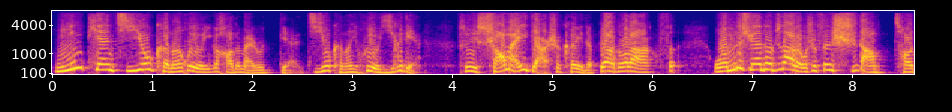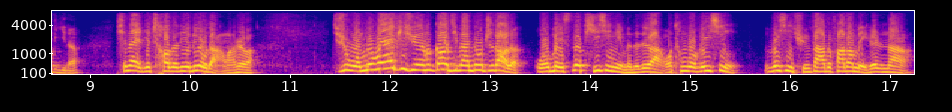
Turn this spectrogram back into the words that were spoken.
明天极有可能会有一个好的买入点，极有可能会有一个点。所以少买一点是可以的，不要多了啊。分我们的学员都知道的，我是分十档抄底的，现在已经抄到第六档了，是吧？就是我们的 VIP 学员和高级班都知道的，我每次都提醒你们的，对吧？我通过微信微信群发都发到每个人那儿，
